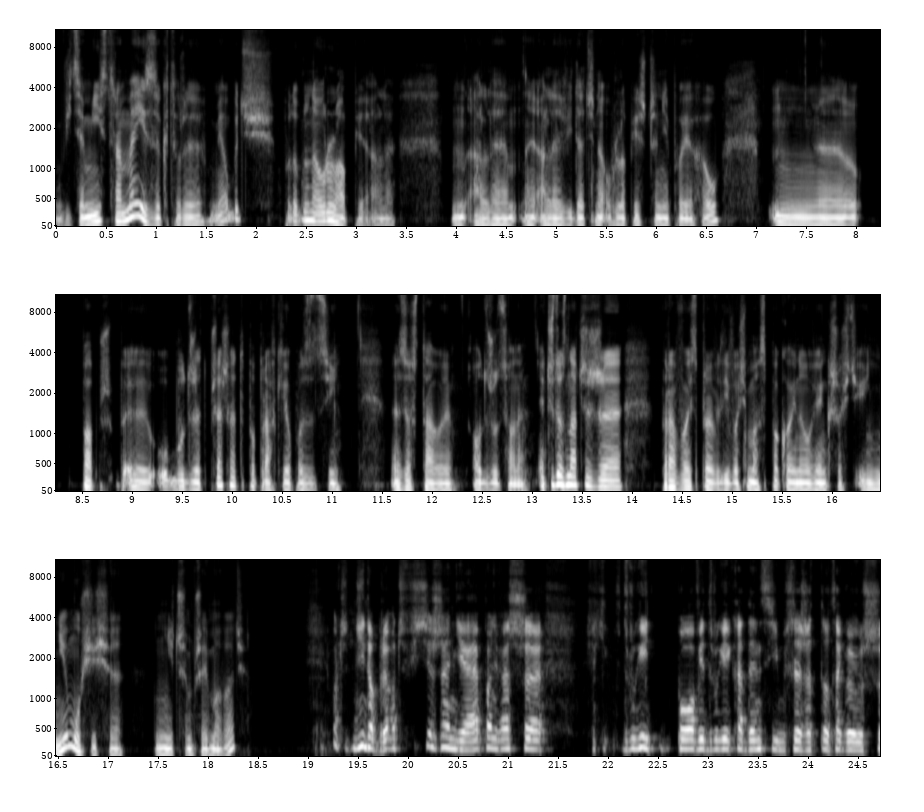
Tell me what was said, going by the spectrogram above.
wiceministra Mejzy, który miał być podobno na urlopie, ale, ale, ale widać na urlop jeszcze nie pojechał. Budżet przeszedł, poprawki opozycji zostały odrzucone. Czy to znaczy, że Prawo i Sprawiedliwość ma spokojną większość i nie musi się niczym przejmować? Dzień dobry. Oczywiście, że nie, ponieważ w drugiej połowie drugiej kadencji myślę, że do tego już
